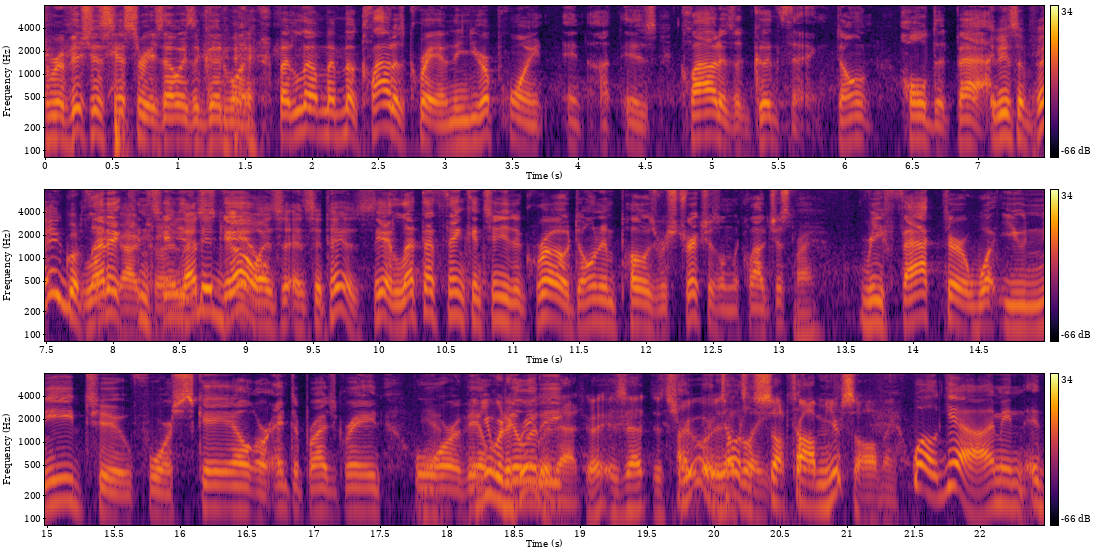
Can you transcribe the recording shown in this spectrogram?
Revisionist history is always a good one. But look, look, cloud is great. I mean, your point uh, is cloud is a good thing. Don't hold it back. It is a very good thing. Let thing, it actually. continue Let to it scale. go as, as it is. Yeah, let that thing continue to grow. Don't impose restrictions on the cloud. Just Right. Refactor what you need to for scale or enterprise grade or And availability. you would agree with that, right? Is that that's true, or Uh, totally. that's a problem you're solving? Well, yeah, I mean, it,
